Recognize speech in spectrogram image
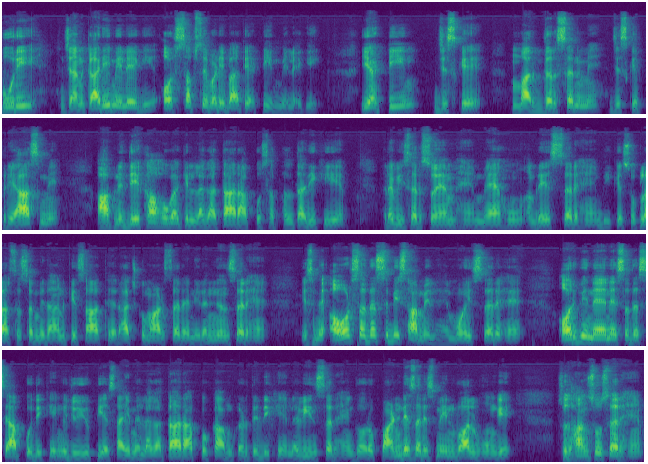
पूरी जानकारी मिलेगी और सबसे बड़ी बात, यह टीम मिलेगी। यह टीम जिसके मार्गदर्शन में, जिसके प्रयास में आपने देखा होगा कि लगातार आपको सफलता दिखी है। रवि सर स्वयं हैं, मैं हूँ, अमरेश सर हैं बीके शुक्ला सर संविधान के साथ है, राजकुमार सर है, निरंजन सर हैं, इसमें और सदस्य भी शामिल हैं, मोहित सर हैं, और भी नए नए सदस्य आपको दिखेंगे जो यूपीएसआई में लगातार आपको काम करते दिखे नवीन सर हैं, गौरव पांडे सर इसमें इन्वॉल्व होंगे, सुधांशु सर हैं।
